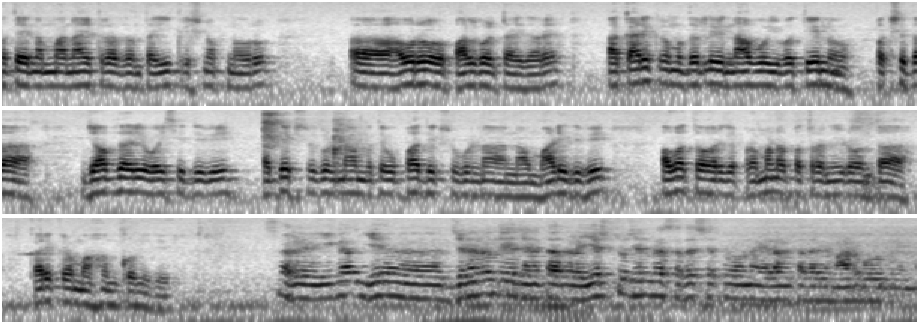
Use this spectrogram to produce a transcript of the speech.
ಮತ್ತು ನಮ್ಮ ನಾಯಕರಾದಂಥ ಇ ಕೃಷ್ಣಪ್ಪನವರು ಅವರು ಪಾಲ್ಗೊಳ್ತಾ ಇದ್ದಾರೆ. ಆ ಕಾರ್ಯಕ್ರಮದಲ್ಲಿ ನಾವು ಇವತ್ತೇನು ಪಕ್ಷದ ಜವಾಬ್ದಾರಿ ವಹಿಸಿದ್ದೀವಿ ಅಧ್ಯಕ್ಷರುಗಳ್ನ ಮತ್ತು ಉಪಾಧ್ಯಕ್ಷರುಗಳ್ನ ನಾವು ಮಾಡಿದ್ದೀವಿ ಅವತ್ತು ಅವರಿಗೆ ಪ್ರಮಾಣ ಪತ್ರ ನೀಡುವಂಥ ಕಾರ್ಯಕ್ರಮ ಹಮ್ಮಿಕೊಂಡಿದ್ದೀವಿ. ಸರ್ ಈಗ ಜನರೊಂದಿಗೆ ಜನತಾದಳ ಎಷ್ಟು ಜನರ ಸದಸ್ಯತ್ವವನ್ನು ಯಲಹಂಕದಲ್ಲಿ ಮಾಡಬಹುದು ನಿಮ್ಮ?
